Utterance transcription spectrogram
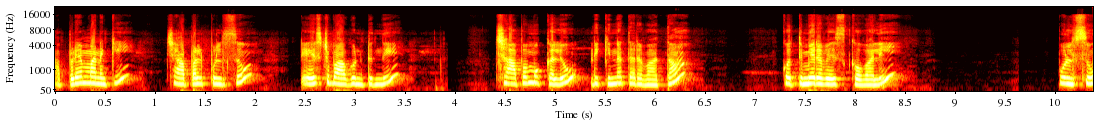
అప్పుడే మనకి చేపల పులుసు టేస్ట్ బాగుంటుంది. చేప ముక్కలు ఉడికిన తర్వాత కొత్తిమీర వేసుకోవాలి. పులుసు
